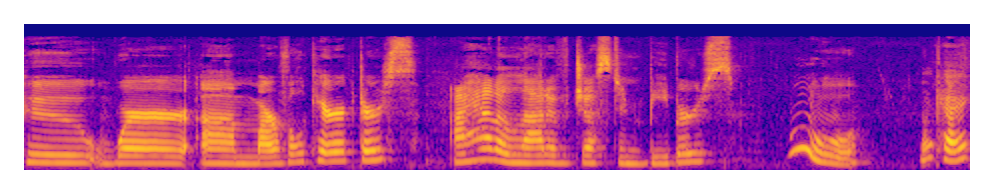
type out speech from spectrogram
who were um, Marvel characters. I had a lot of Justin Biebers, Ooh, okay.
